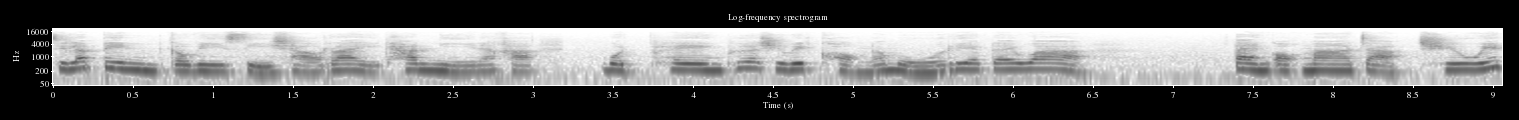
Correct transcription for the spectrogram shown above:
ศิลปินกวีสีชาวไร่ท่านนี้นะคะ บทเพลงเพื่อชีวิตของน้ำหมูเรียกได้ว่า แต่งออกมาจากชีวิต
